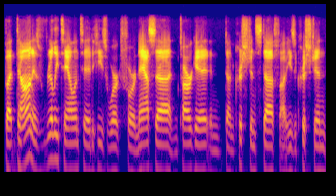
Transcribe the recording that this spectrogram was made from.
But Don is really talented. He's worked for NASA and Target and done Christian stuff. Uh, he's a Christian,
